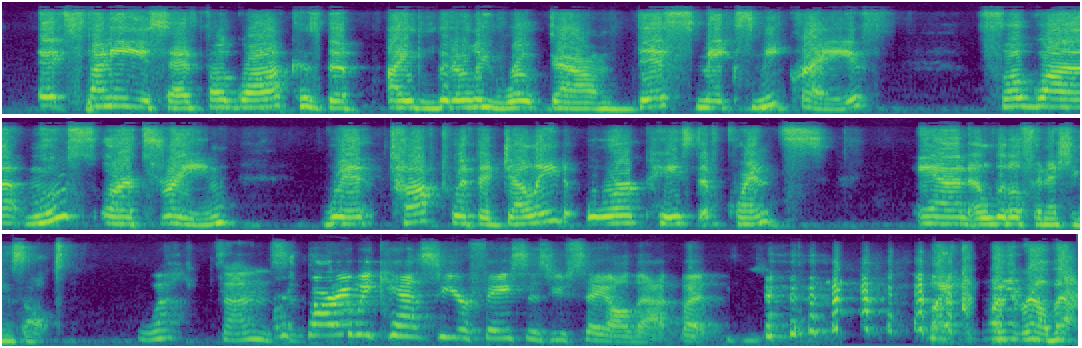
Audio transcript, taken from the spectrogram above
it's funny you said foie gras because the I literally wrote down this makes me crave foie gras mousse or terrine with topped with a jellied or paste of quince and a little finishing salt. Well done. We're sorry we can't see your face as you say all that, but Like I want it real bad.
